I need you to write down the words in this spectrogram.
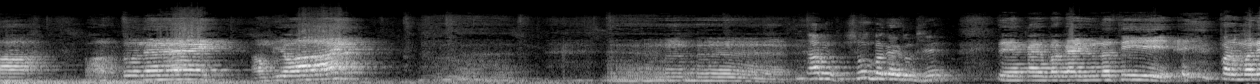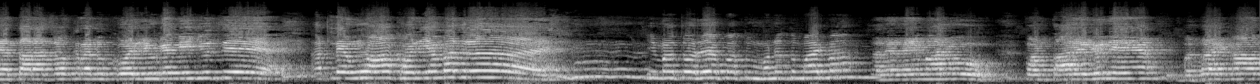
હા ભાગતો નહીં અંબિયાય તારું શું બગાડ્યું છે? તે કઈ બગાડ્યું નથી પણ મને તારા છોકરાનું ખોરિયું ગમી ગયું છે. એટલે હું આ ખોરિયામાં જ રહીશ. એમાં તો રે પણ તું મને તો મારમાં અરે નહીં મારું પણ તારે ને બધા કામ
